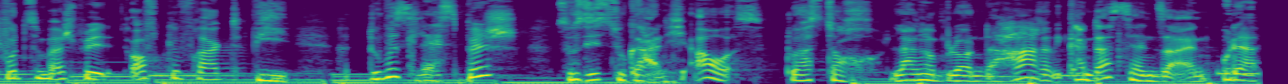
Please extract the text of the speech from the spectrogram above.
Ich wurde zum Beispiel oft gefragt, wie, du bist lesbisch? So siehst du gar nicht aus. Du hast doch lange blonde Haare, wie kann das denn sein? Oder,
